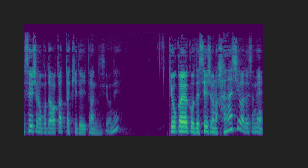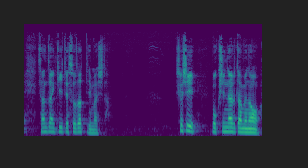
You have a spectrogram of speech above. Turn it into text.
聖書のことは分かった気でいたんですよね。教会学校で聖書の話はですね、散々聞いて育っていました。しかし、牧師になるための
